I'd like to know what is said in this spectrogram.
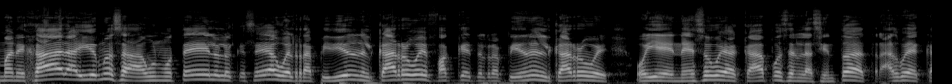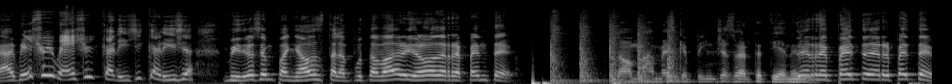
manejar a irnos a un motel o lo que sea, o el rapidín en el carro, güey, fuck it, el rapidín en el carro, güey. Oye, en eso, güey, acá, pues en el asiento de atrás, güey, acá, beso y beso y caricia y caricia, vidrios empañados hasta la puta madre y luego de repente... No mames, qué pinche suerte tienes. De repente, de repente.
